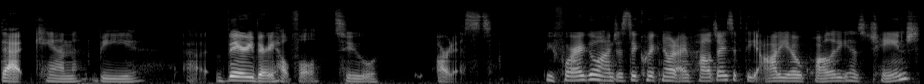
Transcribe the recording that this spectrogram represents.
that can be uh, very, very helpful to artists. Before I go on, just a quick note I apologize if the audio quality has changed.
